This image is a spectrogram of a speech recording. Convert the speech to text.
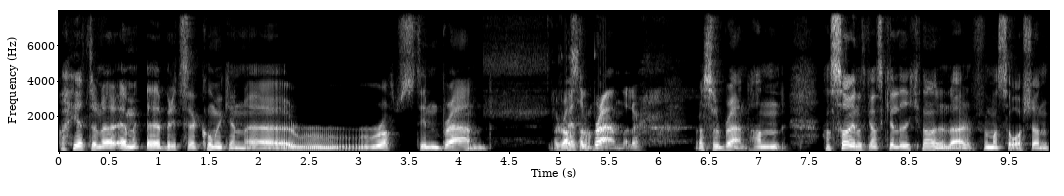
Vad heter den där äh, brittiska komikern? Äh, Rustin Brand? Russell? Brand eller? Russell Brand. Han, han sa ju något ganska liknande där för massa år sedan.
